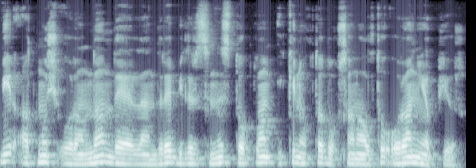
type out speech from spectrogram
1.60 orandan değerlendirebilirsiniz. Toplam 2.96 oran yapıyor.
